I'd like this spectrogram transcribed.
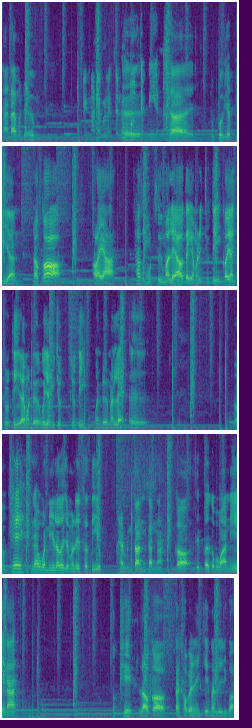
งานได้เหมือนเดิมเป็นงานได้เหมือนกันแต่ลูเอกอเปิดจะเปลี่ยนนะใช่ลูกเปิร์กจะเปลี่ยน แล้วก็อะไรอะ ถ้าสมมุติซื้อมาแล้วแต่ยังไม่ได้จุติก็ยังจุติได้เหมือนเดิม ก็ยังมีจุจุติเหมือนเดิมนั่นแหละเออโอเค แล้ววันนี้เราก็จะมาเล่นสตีฟแฮร์ริงตันกันนะ ก็เซตเปิร์กก็ประมาณนี้นะ โอเค เราก็ตัดเข้าไปในเกมกันเลยดีกว่า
